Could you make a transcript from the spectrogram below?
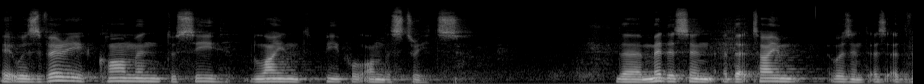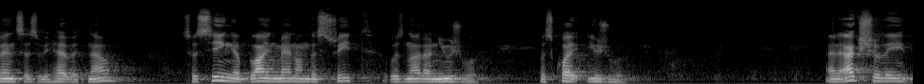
it was very common to see blind people on the streets. The medicine at that time wasn't as advanced as we have it now, so seeing a blind man on the street was not unusual, it was quite usual. And actually,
